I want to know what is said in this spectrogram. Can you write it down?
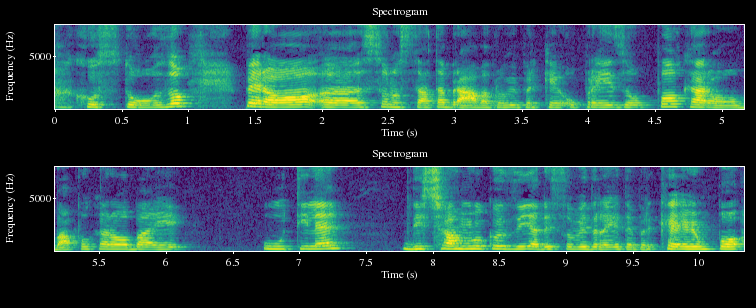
costoso però uh, sono stata brava proprio perché ho preso poca roba. Poca roba e utile diciamo così, adesso vedrete perché è un po'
